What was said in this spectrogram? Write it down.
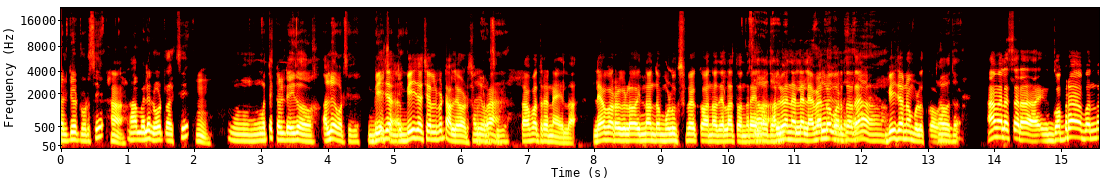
ಕಲ್ಟಿವೇಟ್ ಹೊಡಿಸಿ ಆಮೇಲೆ ರೋಟ್ ಹಾಕ್ಸಿ ಮತ್ತೆ ಕಲ್ಟಿ ಇದು ಅಲ್ಲೇ ಹೊಡ್ಸಿದ್ವಿ ಬೀಜ ಬೀಜ ಚೆಲ್ಬಿಟ್ಟು ಅಲ್ಲೇ ಹೊಡ್ಸಿದ್ವಿ ತಾಪತ್ರನೇ ಇಲ್ಲ. ಲೇಬರ್ಗಳು ಇನ್ನೊಂದು ಮುಳುಗಿಸ್ಬೇಕು ಅನ್ನೋದೆಲ್ಲ ತೊಂದ್ರೆ ಇಲ್ಲ. ಅಲ್ವೇನಲ್ಲೇ ಲೆವೆಲ್ ಬರ್ತದೆ ಬೀಜನೂ ಮುಳುಕೋ ಹೌದು. ಆಮೇಲೆ ಸರ್ ಗೊಬ್ಬರ ಬಂದು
